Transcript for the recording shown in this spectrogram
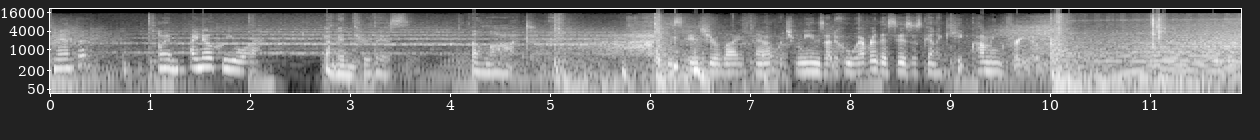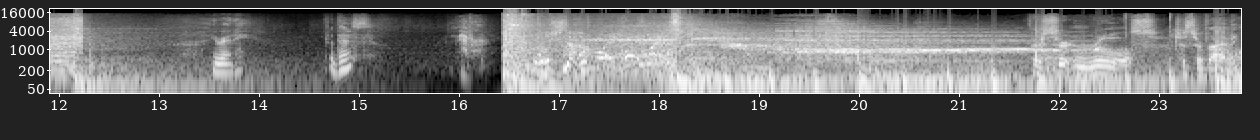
Samantha? I'm. I know who you are. I've been through this a lot. This is your life now, which means that whoever this is is going to keep coming for you. You ready for this? Never. There's certain rules to surviving.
